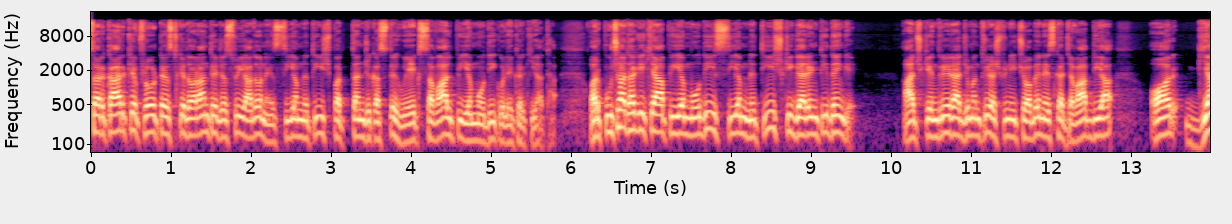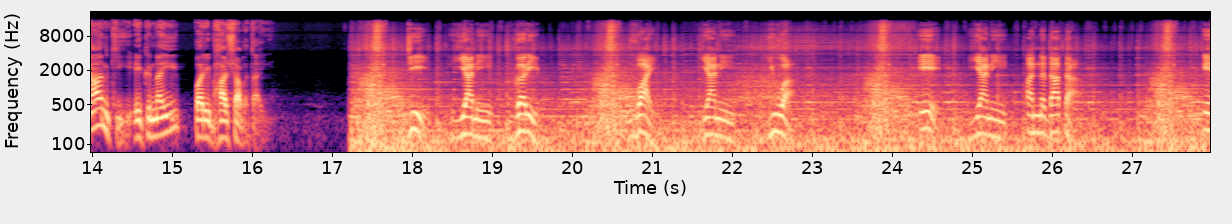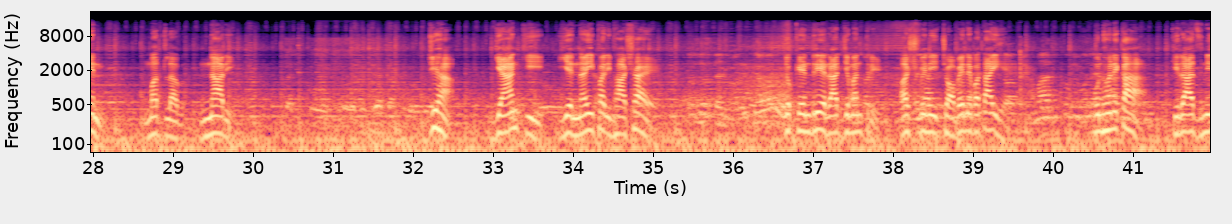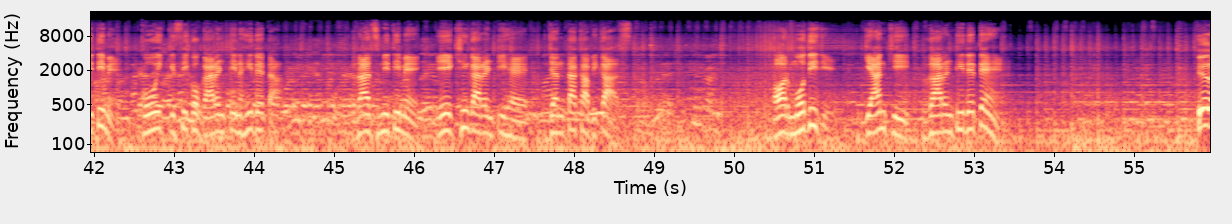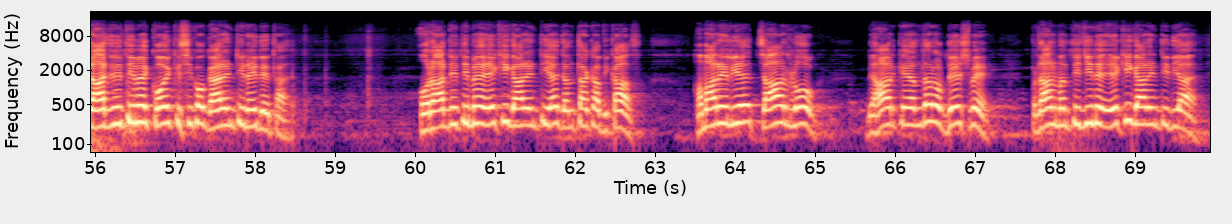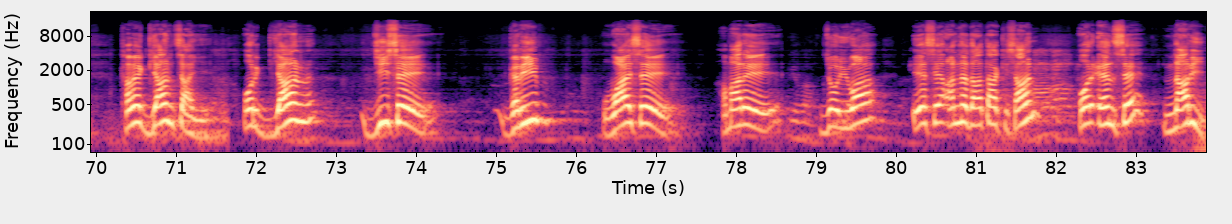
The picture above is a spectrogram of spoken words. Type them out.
सरकार के floor test के दौरान तेजस्वी यादव ने सीएम नीतीश पर तंज कसते हुए एक सवाल पीएम मोदी को लेकर किया था और पूछा था कि क्या पीएम मोदी सीएम नीतीश की गारंटी देंगे। आज केंद्रीय राज्य मंत्री अश्विनी चौबे ने इसका जवाब दिया और ज्ञान की एक नई परिभाषा बताई। जी, यानी गरीब। वाई, यानी युवा। ए, यानी अन्नदाता। इन मतलब नारी। जी हाँ ज्ञान की ये नई परिभाषा है, जो केंद्रीय राज्य मंत्री अश्विनी चौबे ने बताई है। उन्होंने कहा कि राजनीति में कोई किसी को गारंटी नहीं देता। राजनीति में एक ही गारंटी है, जनता का विकास। और मोदी जी ज्ञान की गारंटी देते हैं। ये राजनीति में कोई किसी को गारंटी नहीं देता। है और राजनीति में एक ही गारंटी है, जनता का विकास। हमारे लिए चार लोग बिहार के अंदर और देश में प्रधानमंत्री जी ने एक ही गारंटी दिया है, हमें ज्ञान चाहिए। और ज्ञान जी से गरीब, वाय से हमारे जो युवा, ए से अन्नदाता किसान और एन से नारी।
